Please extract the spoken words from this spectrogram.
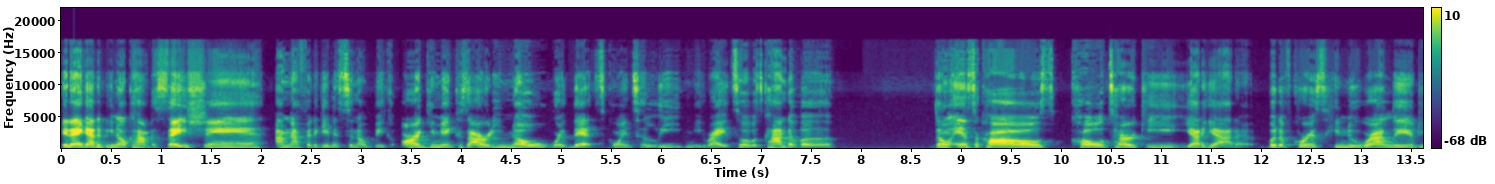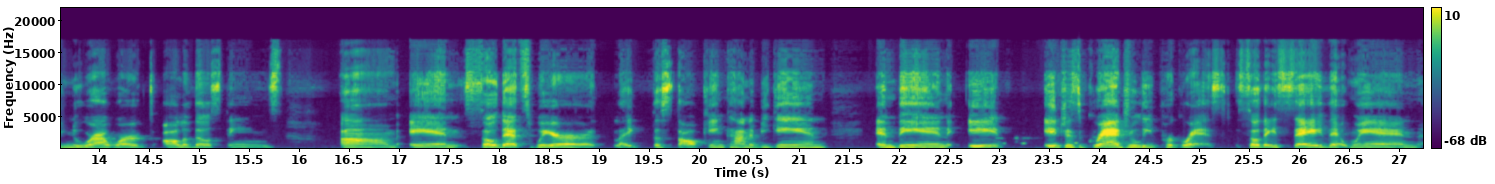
it ain't got to be no conversation. I'm not going to get into no big argument because I already know where that's going to lead me, right? So it was kind of a don't answer calls, cold turkey, yada yada. But of course, he knew where I lived, he knew where I worked, all of those things. Um, and so that's where like the stalking kind of began. And then it it just gradually progressed. So they say that when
